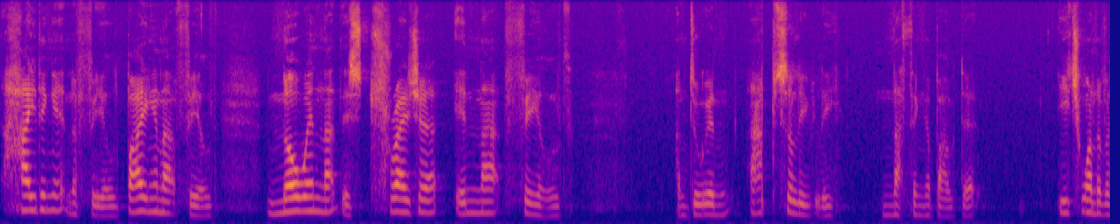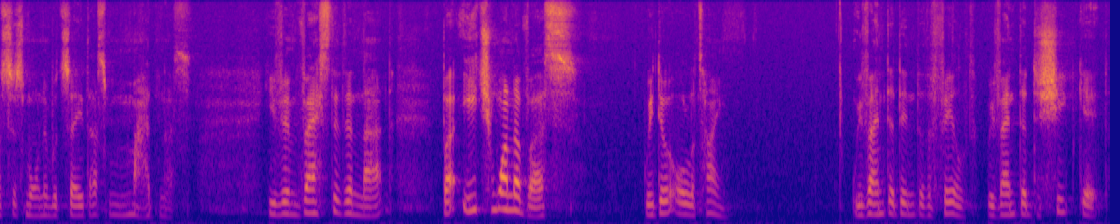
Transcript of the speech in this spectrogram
hiding it in a field, buying in that field, knowing that there's treasure in that field, and doing absolutely nothing about it. Each one of us this morning would say that's madness. You've invested in that. But each one of us, we do it all the time. We've entered into the field, we've entered the sheep gate,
